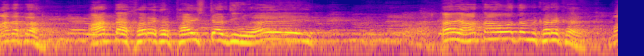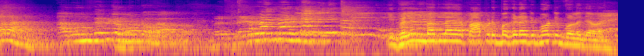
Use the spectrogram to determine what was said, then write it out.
આ તા પા- આ ખરેખર ફાઈવ સ્ટાર જેવું હે. એ આ આવો તમે ખરેખર. મારા આ રૂમ કેવડો મોટો હોય આપણો? એ ભલે ને બદલાય પણ આપણી બગડાટી મોટી બોલે જવાની.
